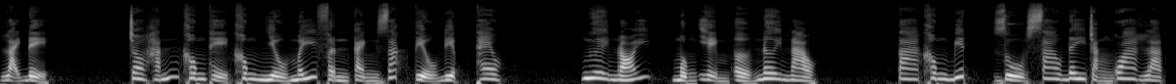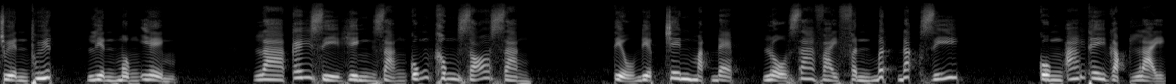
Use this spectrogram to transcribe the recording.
lại để. Cho hắn không thể không nhiều mấy phần cảnh giác tiểu điệp theo. Ngươi nói, mộng yểm ở nơi nào? Ta không biết, dù sao đây chẳng qua là truyền thuyết, liền mộng yểm. Là cái gì hình dạng cũng không rõ ràng. Tiểu điệp trên mặt đẹp, lộ ra vài phần bất đắc dĩ. Cùng ái Thê gặp lại,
